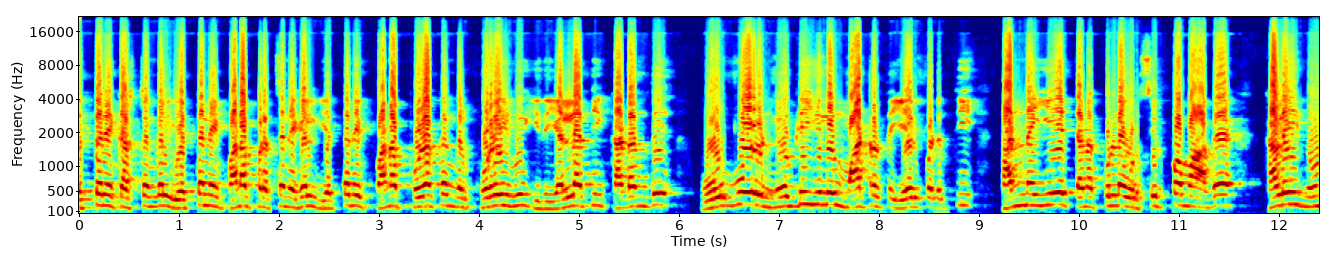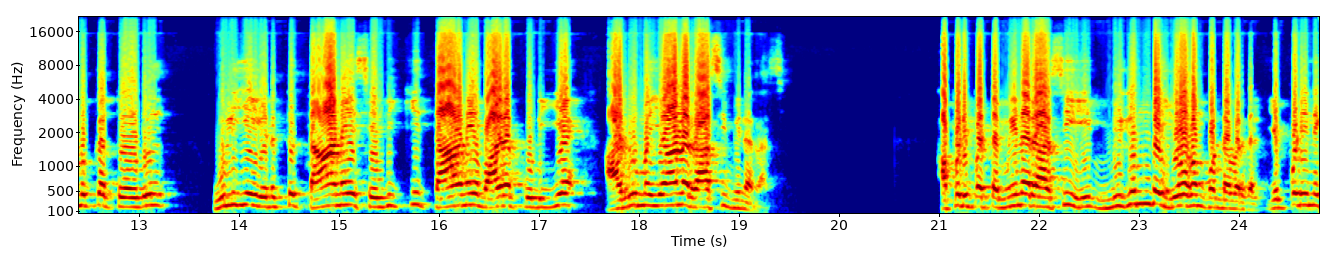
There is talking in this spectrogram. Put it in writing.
எத்தனை கஷ்டங்கள் எத்தனை பண பிரச்சனைகள் எத்தனை பண புழக்கங்கள் குறைவு இது எல்லாத்தையும் கடந்து ஒவ்வொரு நொடியிலும் மாற்றத்தை ஏற்படுத்தி தன்னையே தனக்குள்ள ஒரு சிற்பமாக கலை நுணுக்கத்தோடு உளியை எடுத்து தானே செதுக்கி தானே வாழக்கூடிய அருமையான ராசி மீனராசி. அப்படிப்பட்ட மீனராசி மிகுந்த யோகம் கொண்டவர்கள். எப்படின்னு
